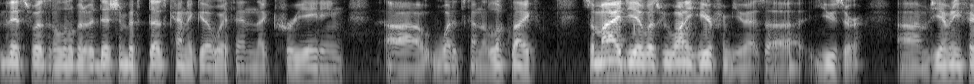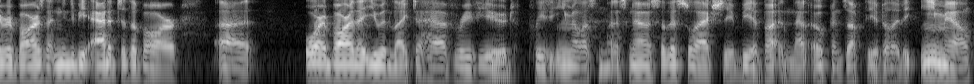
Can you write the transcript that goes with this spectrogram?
this was a little bit of addition, but it does kind of go within the creating uh, what it's going to look like. So my idea was we want to hear from you as a user. Um, do you have any favorite bars that need to be added to the bar uh, or a bar that you would like to have reviewed? Please email us and let us know. So this will actually be a button that opens up the ability to email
